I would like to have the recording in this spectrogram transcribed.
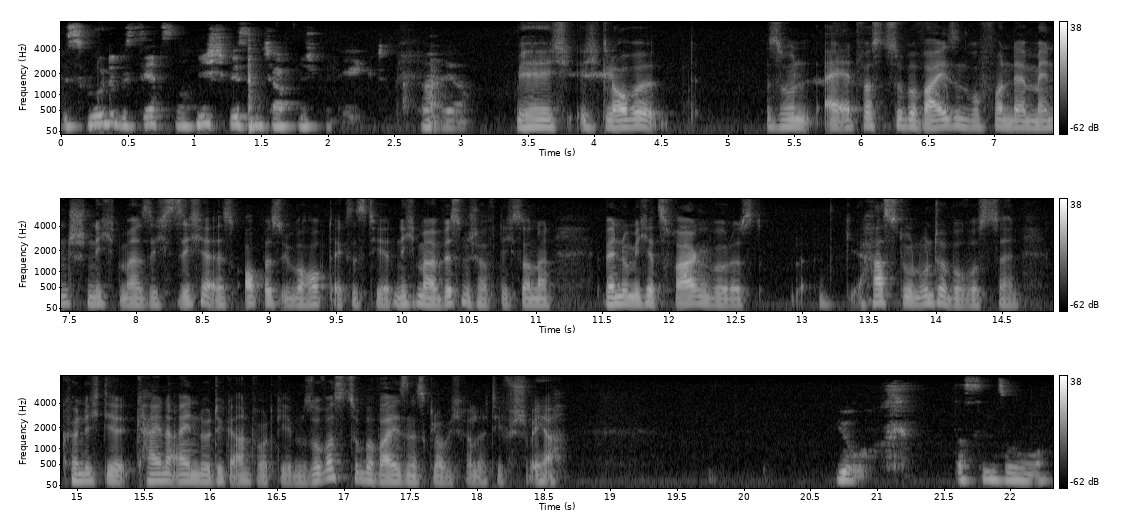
Es wurde bis jetzt noch nicht wissenschaftlich belegt. Daher. Ich, ich glaube, so ein, äh, etwas zu beweisen, wovon der Mensch nicht mal sich sicher ist, ob es überhaupt existiert. Nicht mal wissenschaftlich, sondern wenn du mich jetzt fragen würdest, hast du ein Unterbewusstsein, könnte ich dir keine eindeutige Antwort geben. Sowas zu beweisen ist, glaube ich, relativ schwer. Jo, das sind so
